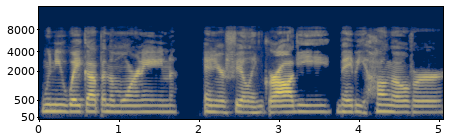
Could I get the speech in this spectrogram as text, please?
when you wake up in the morning and you're feeling groggy, maybe hungover,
